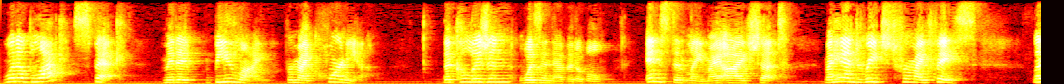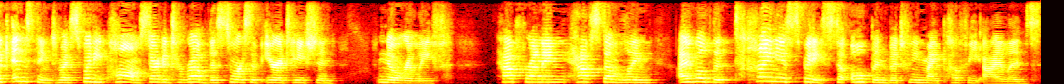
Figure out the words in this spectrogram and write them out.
when a black speck made a beeline for my cornea. The collision was inevitable. Instantly, my eye shut. My hand reached for my face. Like instinct, my sweaty palm started to rub the source of irritation. No relief. Half running, half stumbling, I willed the tiniest space to open between my puffy eyelids.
